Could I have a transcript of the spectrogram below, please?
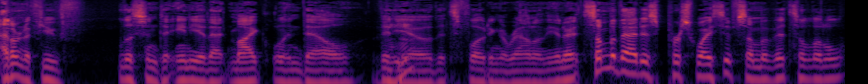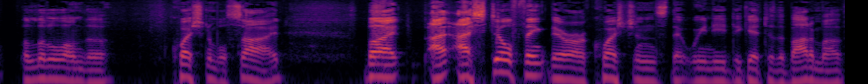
I don't know if you've listened to any of that Mike Lindell video mm-hmm. that's floating around on the internet. Some of that is persuasive. Some of it's a little, a little on the questionable side. But I, I still think there are questions that we need to get to the bottom of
